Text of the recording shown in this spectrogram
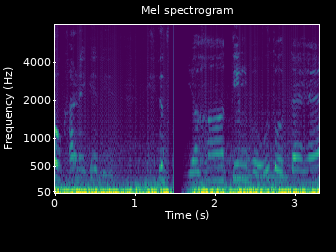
जाओ खाने के लिए। यहाँ तिल बहुत होता है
